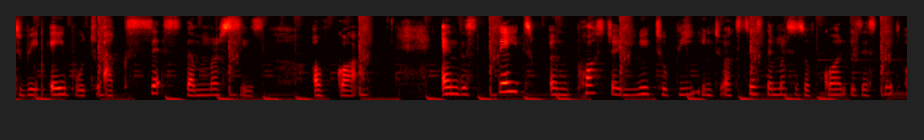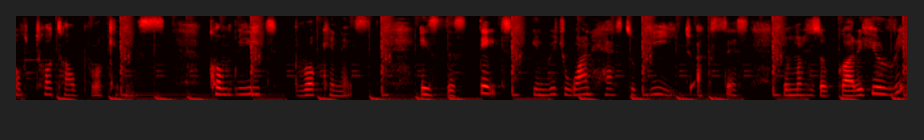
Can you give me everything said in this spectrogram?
to be able to access the mercies of God. And the state and posture you need to be in to access the mercies of God is a state of total brokenness. Complete brokenness is the state in which one has to be to access the mercies of God. If you read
